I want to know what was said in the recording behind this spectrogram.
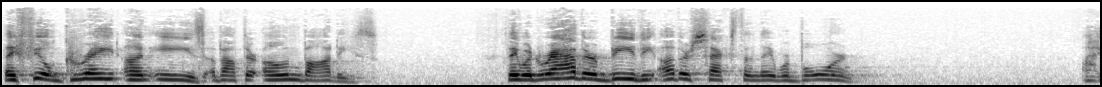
They feel great unease about their own bodies. They would rather be the other sex than they were born. I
